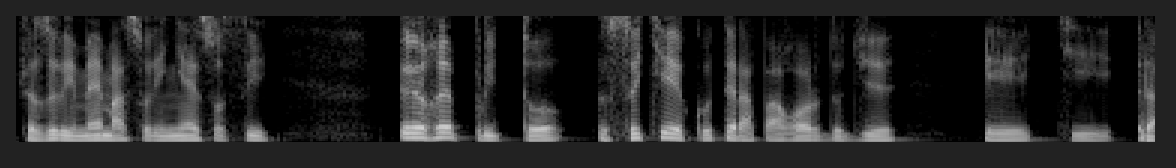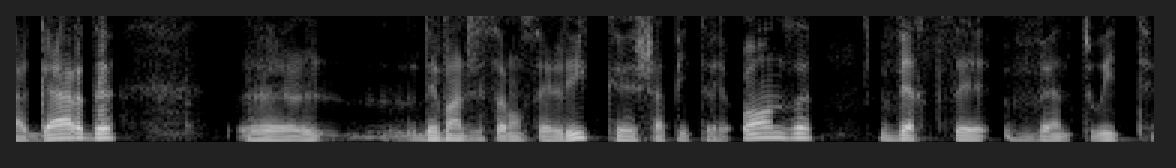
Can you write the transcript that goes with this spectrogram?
Jésus lui-même a souligné ceci. Heureux plutôt ceux qui écoutent la parole de Dieu et qui regarde euh, l'évangile selon Saint Luc, chapitre 11, verset 28.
